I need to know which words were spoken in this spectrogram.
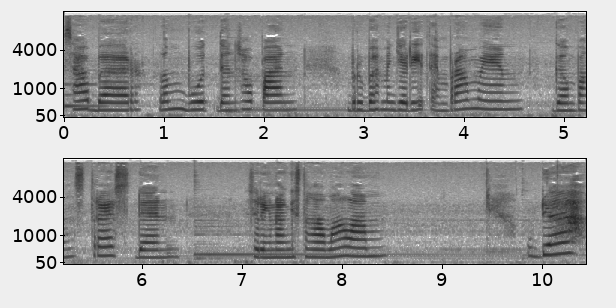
sabar, lembut, dan sopan, berubah menjadi temperamen, gampang stres dan sering nangis tengah malam. Udah,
